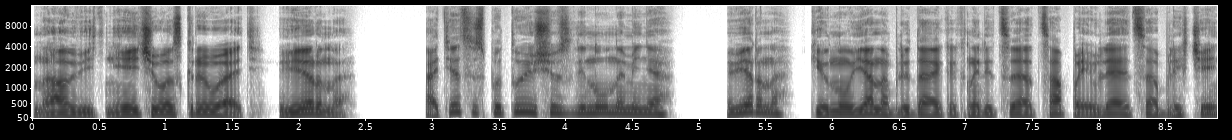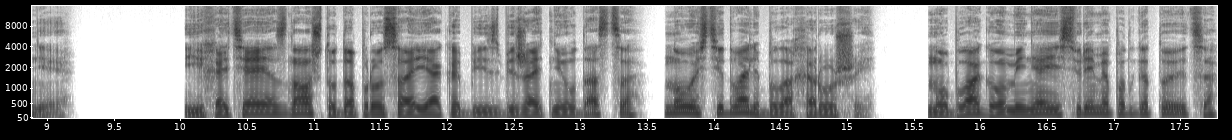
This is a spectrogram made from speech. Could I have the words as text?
Нам ведь нечего скрывать, верно? Отец испытующе взглянул на меня. Верно, кивнул я, наблюдая, как на лице отца появляется облегчение. И хотя я знал, что допроса о Якобе избежать не удастся, новость едва ли была хорошей. Но благо у меня есть время подготовиться.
